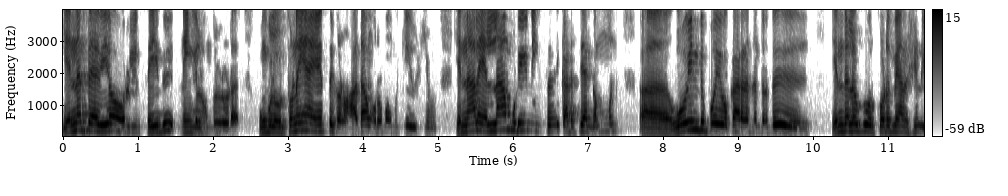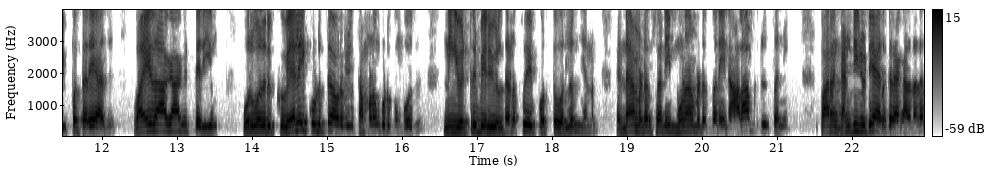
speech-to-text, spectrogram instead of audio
என்ன தேவையோ அவர்களுக்கு செய்து நீங்கள் உங்களோட உங்களை ஒரு துணையா ஏத்துக்கணும். அதான் ரொம்ப முக்கிய விஷயம். என்னால எல்லா முடியும் நீங்க செஞ்சு கடைசியா கம்முன்னு ஓய்ந்து போய் உட்கார்றதுன்றது எந்த அளவுக்கு ஒரு கொடுமையான விஷயம் இப்ப தெரியாது. வயதாக தெரியும். ஒருவருக்கு வேலை கொடுத்து அவர்களுக்கு சம்பளம் கொடுக்கும்போது நீங்க வெற்றி பெறுவீர்கள். தனுசுவை பொறுத்தவரையிலும் என்ன? ரெண்டாம் இடம் சனி மூணாம் இடம் சனி நாலாம் இடத்தில் சனி. பாருங்க கண்டினியூட்டியா இருக்கிறாங்க. அதனால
